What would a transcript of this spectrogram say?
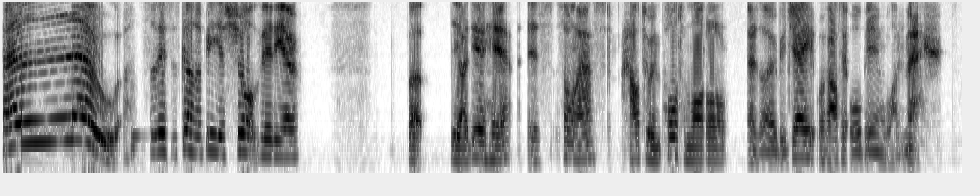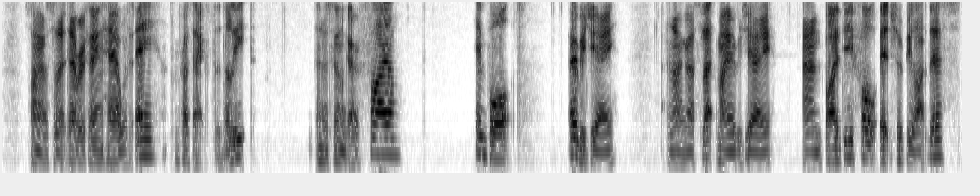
Hello! So this is gonna be a short video, but the idea here is someone asked how to import a model as an OBJ without it all being one mesh. So I'm going to select everything here with A and press X to delete. And it's going to go File, Import, OBJ, and I'm going to select my OBJ and by default it should be like this,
